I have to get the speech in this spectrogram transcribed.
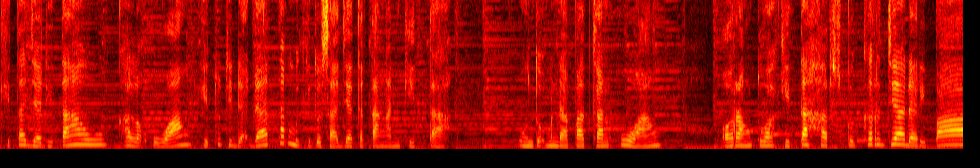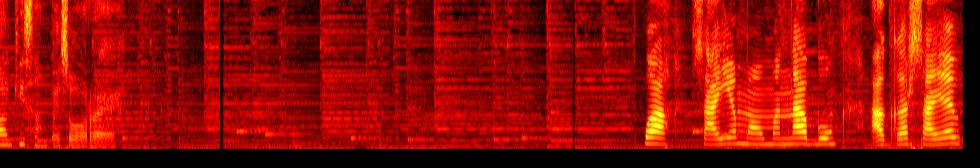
Kita jadi tahu kalau uang itu tidak datang begitu saja ke tangan kita. Untuk mendapatkan uang, orang tua kita harus bekerja dari pagi sampai sore. Wah, saya mau menabung agar saya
